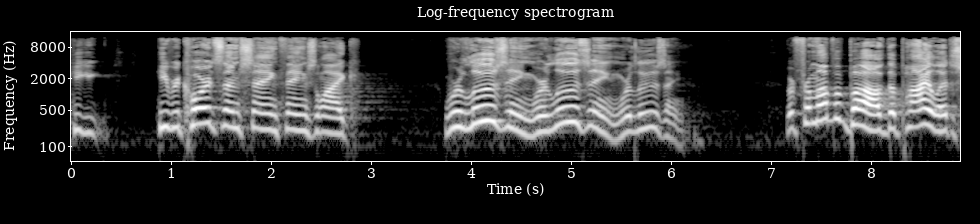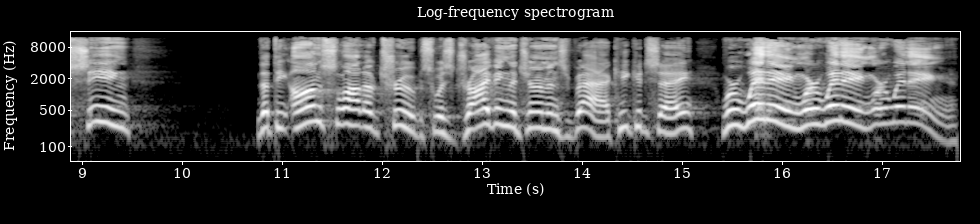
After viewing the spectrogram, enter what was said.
he, he records them saying things like, We're losing, we're losing, we're losing. But from up above, the pilot, seeing that the onslaught of troops was driving the Germans back, he could say, We're winning, we're winning, we're winning.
